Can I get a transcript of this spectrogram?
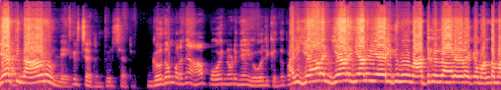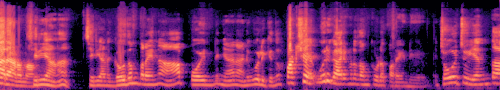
ഇയാൾക്ക് നാണമില്ലേ തീർച്ചയായിട്ടും തീർച്ചയായിട്ടും. ഗൗതം പറഞ്ഞ ആ പോയിന്റിനോട് ഞാൻ യോജിക്കുന്നു. ഇയാൾ ഇയാൾ ഇയാൾ വിചാരിക്കുന്നത് നാട്ടിലുള്ള ആളുകളൊക്കെ മണ്ടന്മാരാണോ ശരിയാണ്. ശരിയാണ്. ഗൗതം പറയുന്ന ആ പോയിന്റ് ഞാൻ അനുകൂലിക്കുന്നു. പക്ഷേ ഒരു കാര്യം കൂടെ നമുക്ക് ഇവിടെ പറയേണ്ടി വരും. ചോദിച്ചു എന്താ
